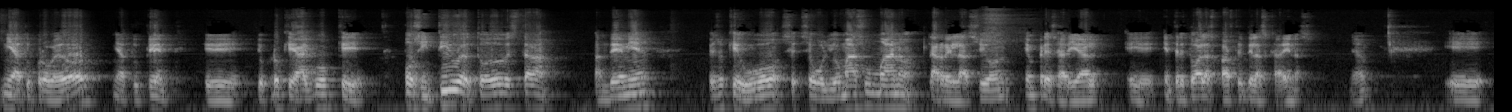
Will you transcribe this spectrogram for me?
ni a tu proveedor ni a tu cliente. Yo creo que algo que positivo de toda esta pandemia, pienso que hubo, se, se volvió más humano la relación empresarial entre todas las partes de las cadenas. ¿ya? Eh,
